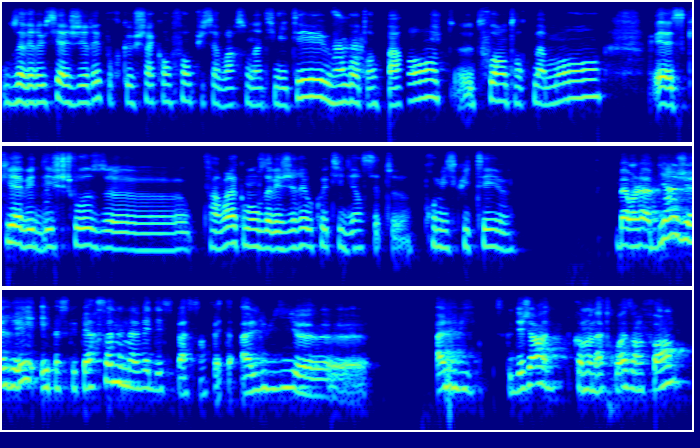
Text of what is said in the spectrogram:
vous avez réussi à gérer pour que chaque enfant puisse avoir son intimité, vous en tant que parent, euh, toi en tant que maman? Est-ce qu'il y avait des choses, euh, enfin voilà, comment vous avez géré au quotidien cette euh, promiscuité ben, on l'a bien géré et parce que personne n'avait d'espace en fait à lui, à lui. Parce que déjà, comme on a trois enfants,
